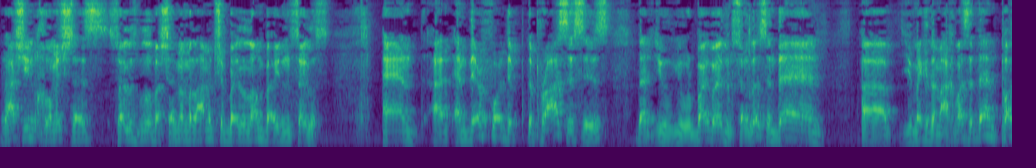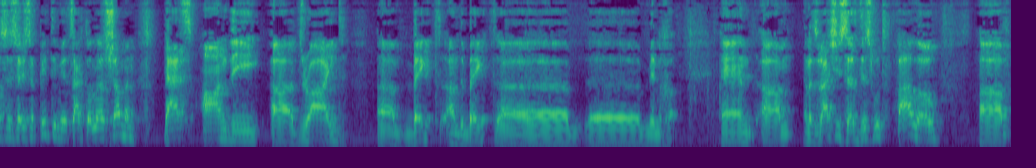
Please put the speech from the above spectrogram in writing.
Rashi in Chumash says. And, and and therefore the the process is that you you buy by them soilus and then uh, you make it the machvas and then. That's on the uh, dried, uh, baked on the baked uh, uh, mincha. And um, and as Rashi says, this would follow. Uh,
